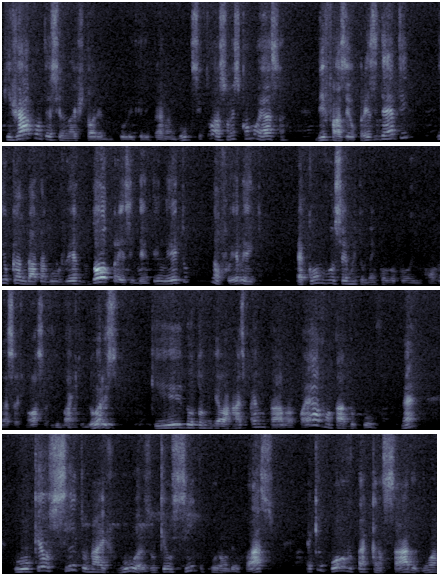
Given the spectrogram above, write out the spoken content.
Que já aconteceu na história política de Pernambuco situações como essa de fazer o presidente e o candidato a governo do presidente eleito não foi eleito. É como você muito bem colocou em conversas nossas de bastidores, que doutor Miguel Arraes perguntava qual é a vontade do povo, né? O que eu sinto nas ruas, o que eu sinto por onde eu passo, é que o povo está cansado de uma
